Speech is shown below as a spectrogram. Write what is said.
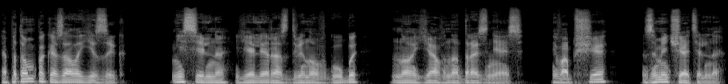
А потом показала язык. Не сильно, еле раздвинув губы, но явно дразнясь. И вообще, замечательно.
